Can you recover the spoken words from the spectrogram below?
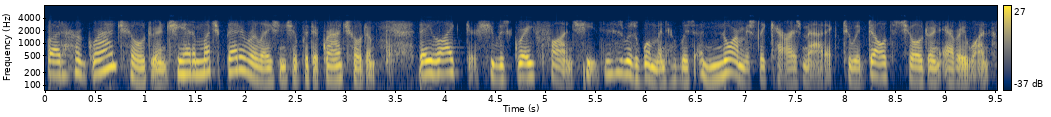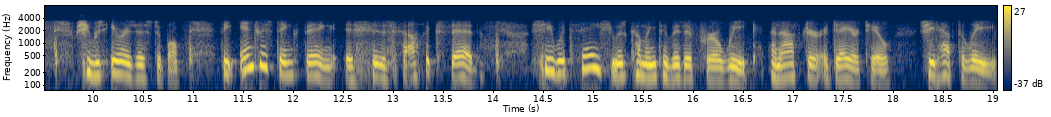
But her grandchildren, she had a much better relationship with her grandchildren. They liked her. She was great fun. She, this was a woman who was enormously charismatic to adults, children, everyone. She was irresistible. The interesting thing is, Alex said, she would say she was coming to visit for a week, and after a day or two, she'd have to leave.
